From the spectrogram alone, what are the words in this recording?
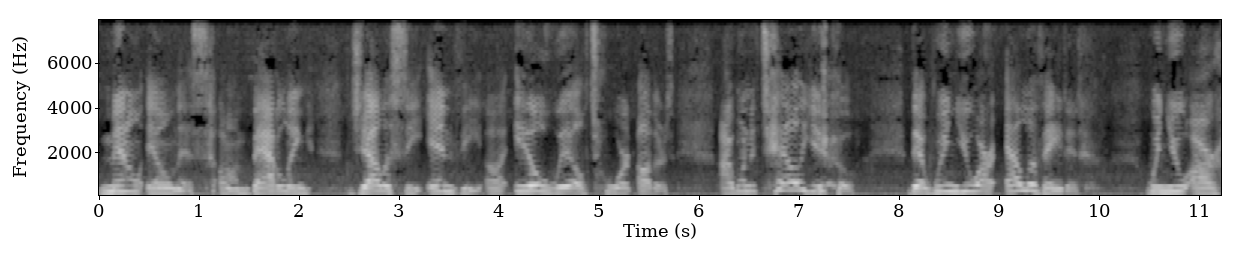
mental illness, um, battling jealousy, envy, uh, ill will toward others. I want to tell you that when you are elevated, when you are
